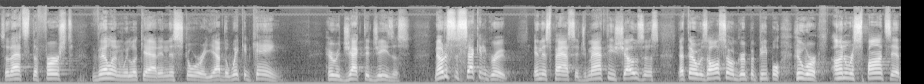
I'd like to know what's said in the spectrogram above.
So that's the first villain we look at in this story. You have the wicked king who rejected Jesus. Notice the second group in this passage. Matthew shows us that there was also a group of people who were unresponsive,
